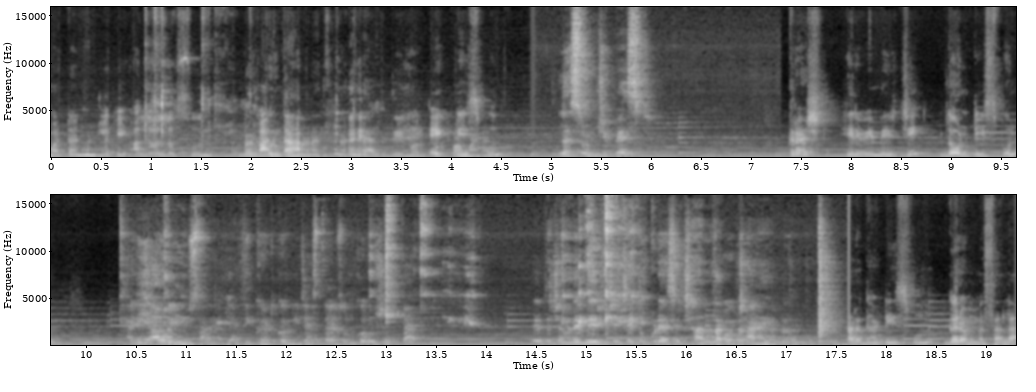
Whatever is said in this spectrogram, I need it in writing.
मटण म्हटलं की आलं लसूण कांदा एक. टीस्पून लसूणची पेस्ट क्रश्ड हिरवी मिरची दोन टीस्पून आणि आवडीनुसार आपल्या तिखट कमी जास्त अजून करू शकता ते त्याच्यामध्ये मिरचीचे तुकडे असे छान हो, लागतात छान ना लागतं. एकदम. अर्धा टीस्पून गरम मसाला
